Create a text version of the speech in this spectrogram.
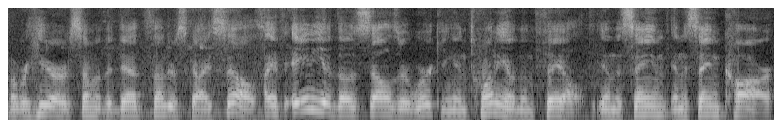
over here are some of the dead thunder sky cells. If 80 of those cells are working and 20 of them failed in the same in the same car,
